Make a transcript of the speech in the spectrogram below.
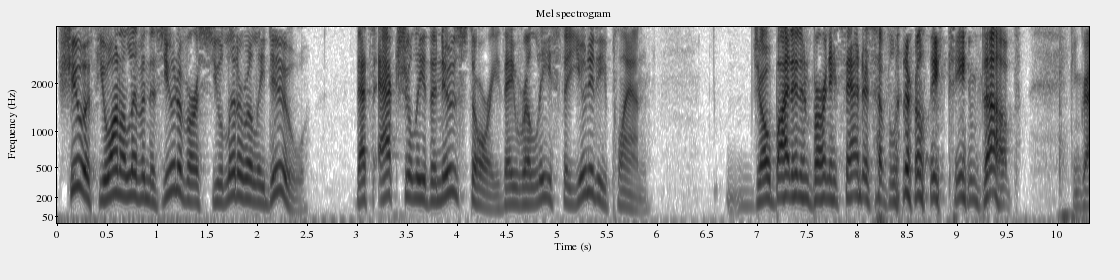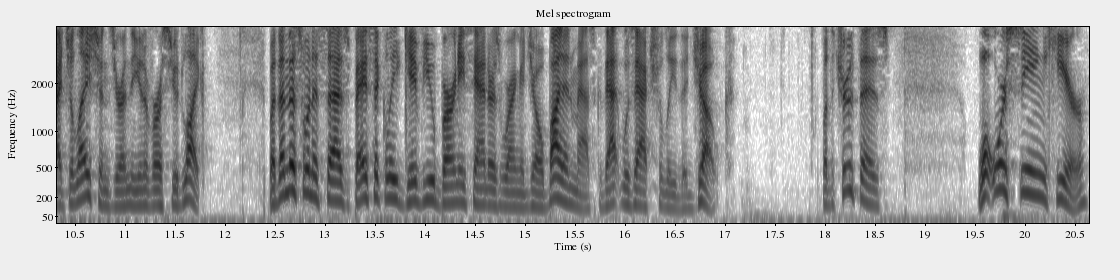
Shoe, if you want to live in this universe, you literally do. That's actually the news story. They released a unity plan. Joe Biden and Bernie Sanders have literally teamed up. Congratulations, you're in the universe you'd like. But then this one it says basically give you Bernie Sanders wearing a Joe Biden mask. That was actually the joke. But the truth is, what we're seeing here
